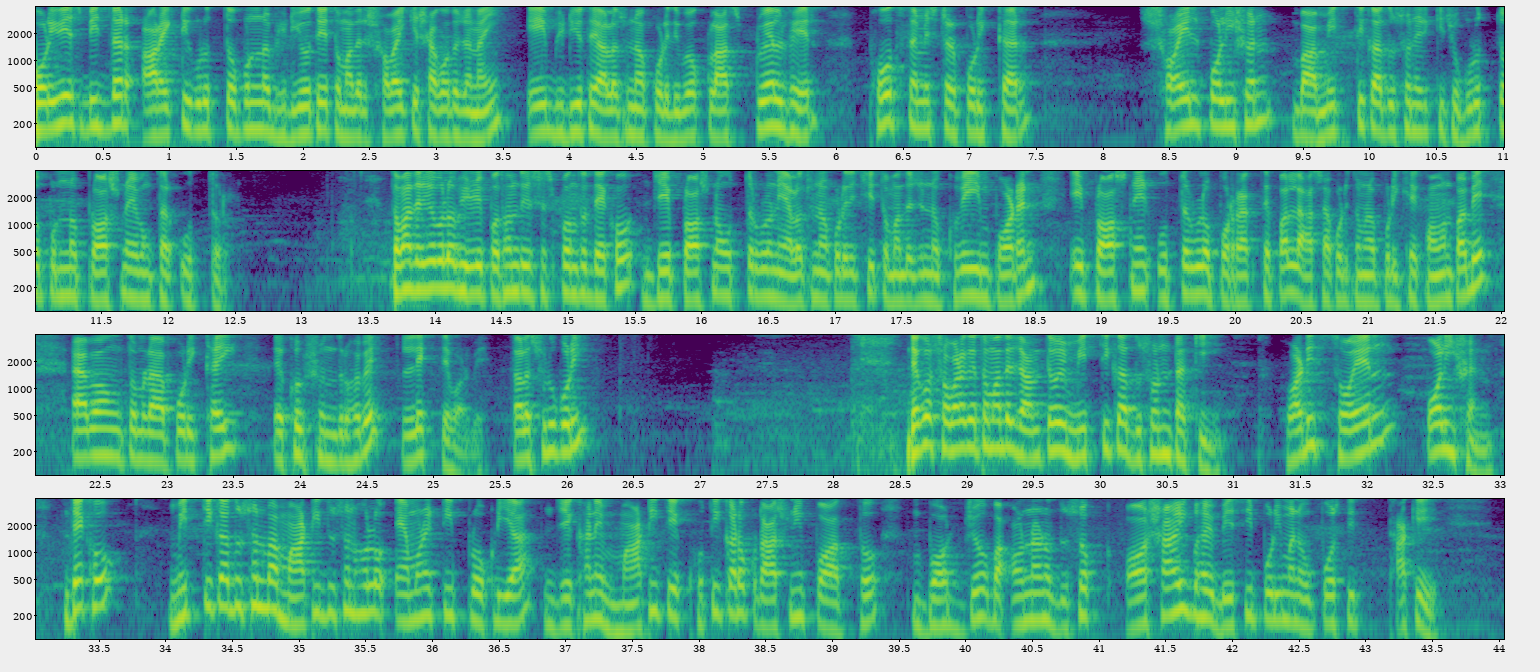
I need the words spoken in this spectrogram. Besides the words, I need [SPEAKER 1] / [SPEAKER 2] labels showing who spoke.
[SPEAKER 1] পরিবেশবিদ্যার আরেকটি গুরুত্বপূর্ণ ভিডিওতে তোমাদের সবাইকে স্বাগত জানাই। এই ভিডিওতে আলোচনা করে দিব ক্লাস টুয়েলভের ফোর্থ সেমিস্টার পরীক্ষার সয়েল পলিউশন বা মৃত্তিকা দূষণের কিছু গুরুত্বপূর্ণ প্রশ্ন এবং তার উত্তর। তোমাদেরকে বলো ভিডিও প্রথম থেকে শেষ পর্যন্ত দেখো, যে প্রশ্ন উত্তরগুলো নিয়ে আলোচনা করে দিচ্ছি, তোমাদের জন্য খুবই ইম্পর্ট্যান্ট এই প্রশ্নের উত্তরগুলো পর রাখতে পারলে আশা করি তোমরা পরীক্ষায় কমন পাবে এবং তোমরা পরীক্ষায় খুব সুন্দরভাবে লিখতে পারবে। তাহলে শুরু করি। দেখো, সবার আগে তোমাদের জানতে হবে মৃত্তিকা দূষণটা কী। হোয়াট ইজ সয়েল পলিউশন দেখো, মৃত্তিকা দূষণ বা মাটি দূষণ হলো এমন একটি প্রক্রিয়া যেখানে মাটিতে ক্ষতিকারক রাসায়নিক পদার্থ, বর্জ্য বা অন্যান্য দূষক অস্বাভাবিকভাবে বেশি পরিমাণে উপস্থিত থাকে।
